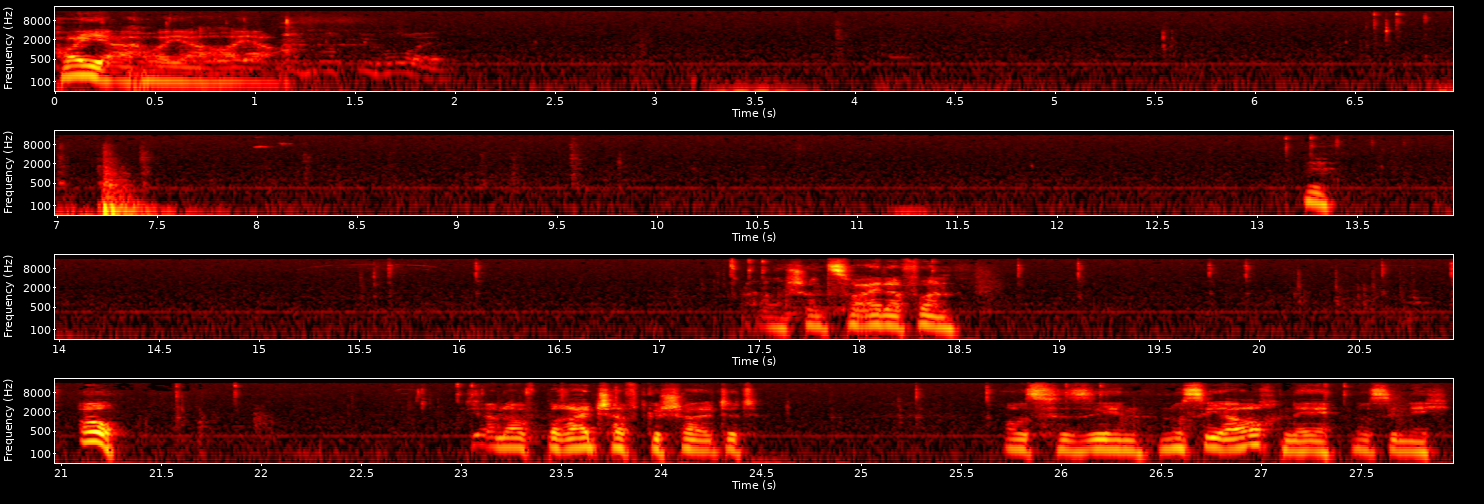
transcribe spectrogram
Heuer, heuer, heuer. schon zwei davon. Oh. Die alle auf Bereitschaft geschaltet. Aus Versehen. Nussi auch? Nee, Nussi nicht.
